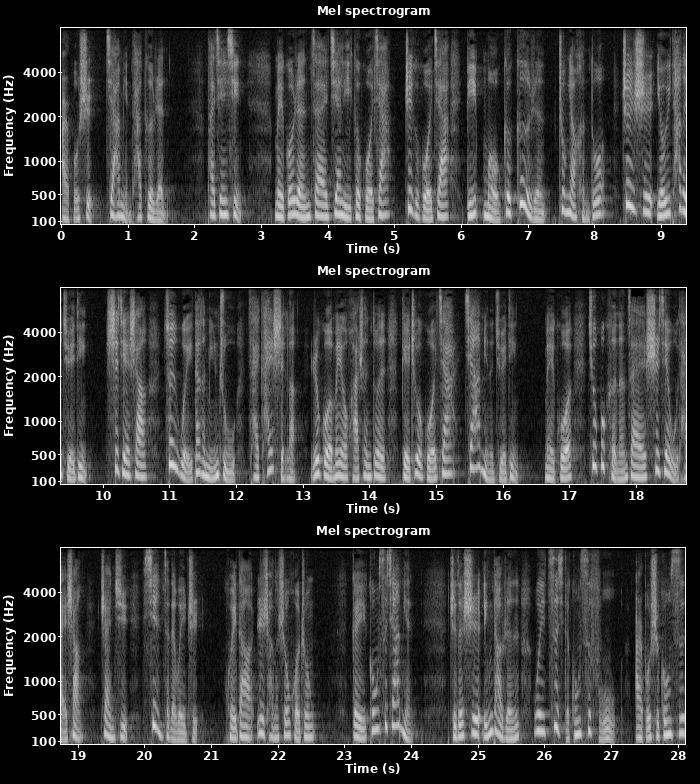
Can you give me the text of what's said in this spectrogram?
而不是加冕他个人。他坚信，美国人在建立一个国家，这个国家比某个个人重要很多。正是由于他的决定，世界上最伟大的民主才开始了。如果没有华盛顿给这个国家加冕的决定，美国就不可能在世界舞台上。占据现在的位置。回到日常的生活中，给公司加冕，指的是领导人为自己的公司服务，而不是公司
